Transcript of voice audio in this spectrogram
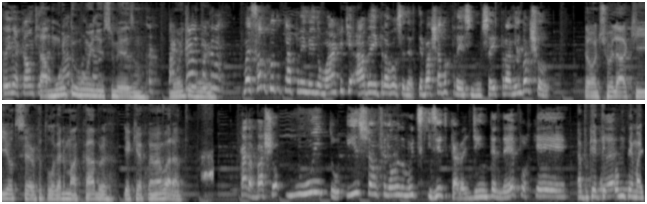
prêmio account Tá muito caro pra ruim caralho. nisso mesmo. Tá Muito caro pra ruim. Mas sabe quanto tá prêmio aí no market? Abre aí pra você, deve ter baixado o preço. Não sei, pra mim baixou. Então, deixa eu olhar aqui outro server que eu tô logado em Macabra e aqui a coisa é mais barata. Cara, baixou muito. Isso é um fenômeno muito esquisito, cara, de entender, porque É porque tem, É. como tem mais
